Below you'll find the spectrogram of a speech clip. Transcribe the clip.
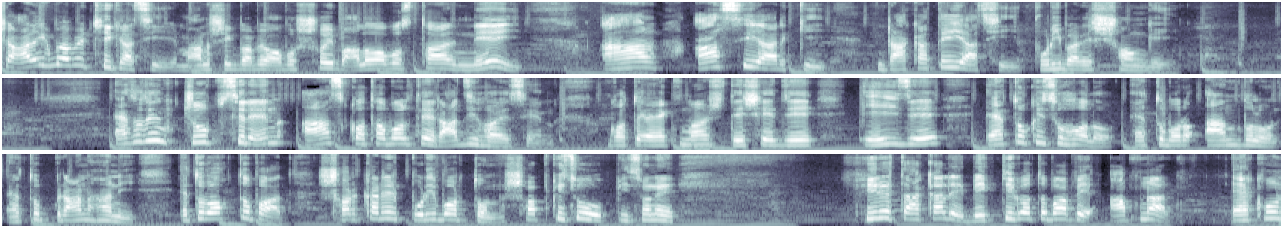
শারীরিকভাবে ঠিক আছি, মানসিকভাবে অবশ্যই ভালো অবস্থা নেই। আর আছি আর কি ঢাকাতেই আছি পরিবারের সঙ্গেই এতদিন চুপ ছিলেন, আজ কথা বলতে রাজি হয়েছেন। গত এক মাস দেশে যে এই যে এত কিছু হলো, এত বড় আন্দোলন, এত প্রাণহানি, এত রক্তপাত, সরকারের পরিবর্তন সব কিছু পিছনে ফিরে তাকালে ব্যক্তিগতভাবে আপনার এখন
